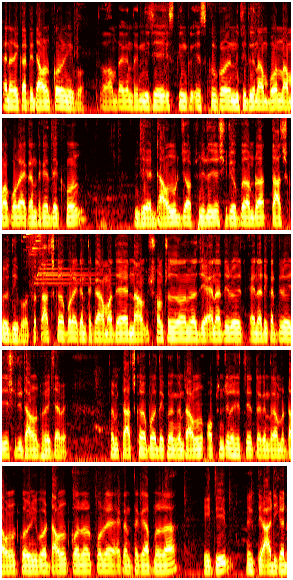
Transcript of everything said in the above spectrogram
এনআরই কার্ডটি ডাউনলোড করে নিব। তো আমরা এখান থেকে নিচে স্ক্রিন স্ক্রল করে নিচে দিকে নামবো। নামার পরে এখান থেকে দেখুন যে ডাউনলোড যে অপশনটি রয়েছে সেটির উপর আমরা টাচ করে দিব। তো টাচ করার পর এখান থেকে আমাদের নাম সংশোধনের যে এনআরটি রয়েছে এনআরটি কার্ডটি রয়েছে সেটি ডাউনলোড হয়ে যাবে। তো আমি টাচ করার পরে দেখুন এখানে ডাউনলোড অপশন চলে এসেছে, তো এখান থেকে আমরা ডাউনলোড করে নিব। ডাউনলোড করার পরে এখান থেকে আপনারা এটি একটি আইডি কার্ড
